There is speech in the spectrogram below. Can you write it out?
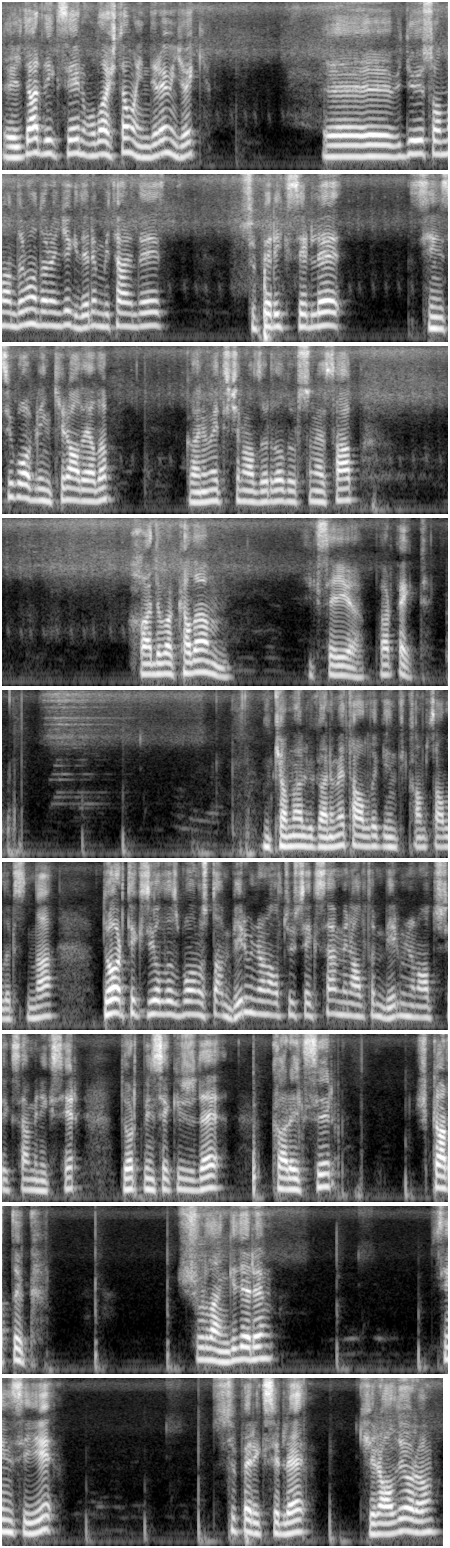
Ejder Dixie'nin ulaştı ama indiremeyecek. Ee, videoyu sonlandırmadan önce gidelim bir tane de Süper İksir'le Sinsi Goblin kiralayalım. Ganimet için hazırda dursun hesap. Hadi bakalım. Sayı. Perfect. Mükemmel bir ganimet aldık intikam saldırısında. 4x yıldız bonustan 1 milyon 680 bin altın 1 milyon 680 bin iksir 4800 de kar iksir çıkarttık. Şuradan gidelim. Sinsi'yi süper iksirle kiralıyorum.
